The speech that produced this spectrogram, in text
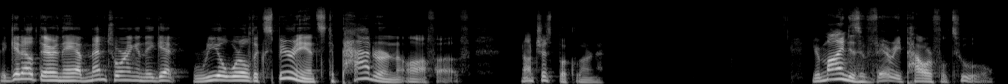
They get out there and they have mentoring and they get real world experience to pattern off of not just book learning. Your mind is a very powerful tool.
